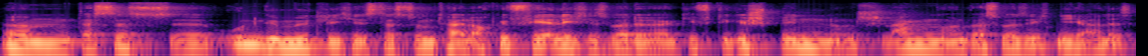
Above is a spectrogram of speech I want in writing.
ähm, dass das äh, ungemütlich ist, dass zum Teil auch gefährlich ist, weil da giftige Spinnen und Schlangen und was weiß ich nicht alles.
